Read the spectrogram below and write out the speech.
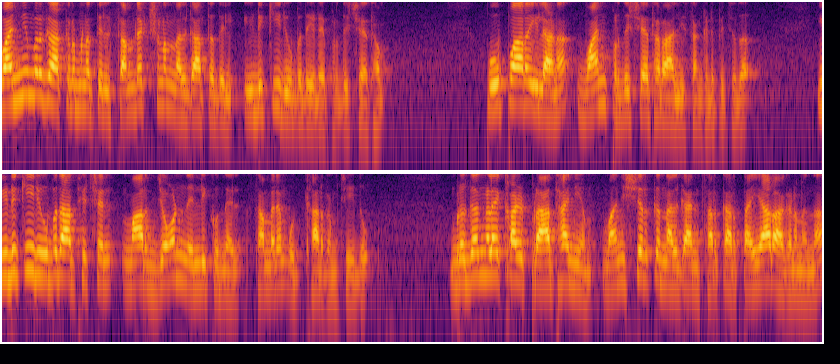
വന്യമൃഗാക്രമണത്തിൽ സംരക്ഷണം നൽകാത്തതിൽ ഇടുക്കി രൂപതയുടെ പ്രതിഷേധം. പൂപ്പാറയിലാണ് വൻ പ്രതിഷേധ റാലി സംഘടിപ്പിച്ചത്. ഇടുക്കി രൂപതാധ്യക്ഷൻ മാർ ജോൺ നെല്ലിക്കുന്നേൽ സമരം ഉദ്ഘാടനം ചെയ്തു. മൃഗങ്ങളെക്കാൾ പ്രാധാന്യം മനുഷ്യർക്ക് നൽകാൻ സർക്കാർ തയ്യാറാകണമെന്ന്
